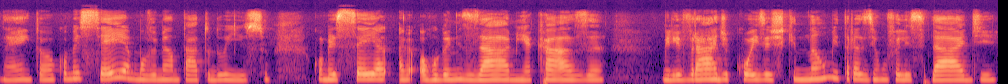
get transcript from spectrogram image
né? Então eu comecei a movimentar tudo isso, comecei a, organizar a minha casa, me livrar de coisas que não me traziam felicidade.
